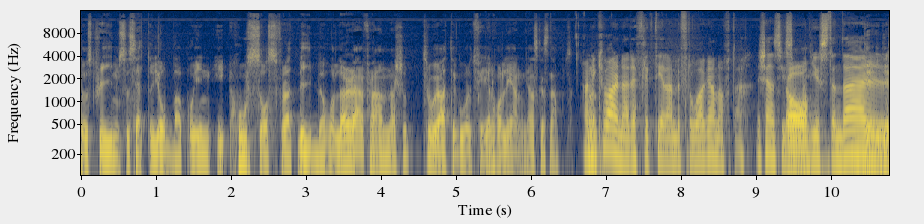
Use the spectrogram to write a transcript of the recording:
och streams och sätt att jobba på in, i, hos oss för att bibehålla det där. För annars så tror jag att det går åt fel håll igen ganska snabbt. Har ni kvar den här reflekterande frågan ofta? Det känns ju Ja, som att just den där Det,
